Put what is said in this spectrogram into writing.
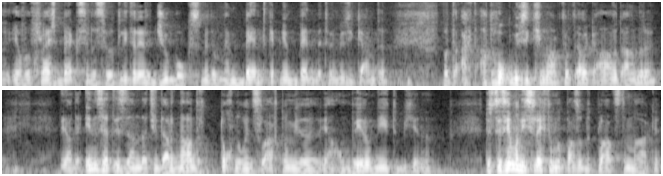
heel veel flashbacks en een soort literaire jukebox. Met ook mijn band. Ik heb nu een band met twee muzikanten. Dat ad hoc muziek gemaakt wordt elke avond andere ja, de inzet is dan dat je daarna er toch nog in slaagt om, je, ja, om weer opnieuw te beginnen. Dus het is helemaal niet slecht om een pas op de plaats te maken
